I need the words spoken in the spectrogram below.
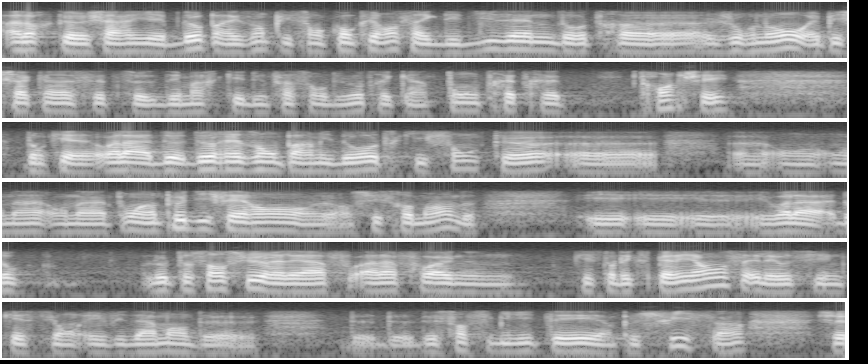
Alors que Charlie Hebdo, par exemple, ils sont en concurrence avec des dizaines d'autres euh, journaux, et puis chacun essaie de se démarquer d'une façon ou d'une autre avec un ton très très tranché. Donc euh, voilà, deux, raisons parmi d'autres qui font que euh, on, a, on a un ton un peu différent en Suisse romande. Et, voilà, donc l'autocensure, elle est à, la fois une question d'expérience, elle est aussi une question évidemment de, de, de, de sensibilité un peu suisse. Hein. Je,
